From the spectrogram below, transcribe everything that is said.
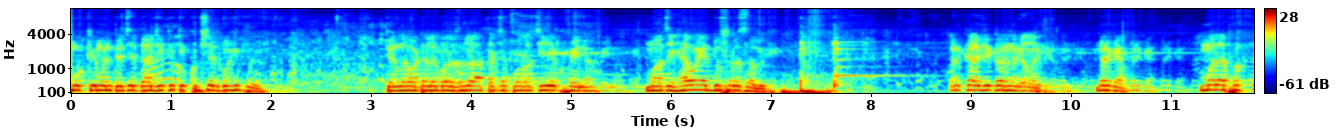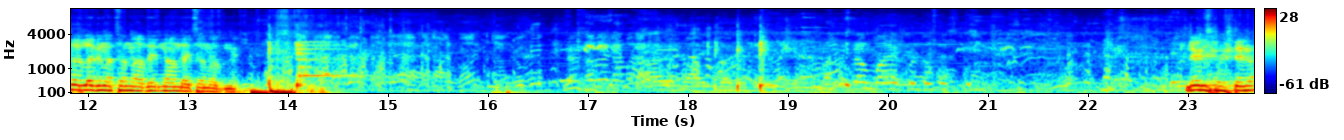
मुख्यमंत्र्याचे दाजी किती खुश आहेत बघितलं? त्यांना वाटायला बरं झालं आताच्या पोराची एक होईना माझं ह्या वयात दुसरं चालू आहे. पण काळजी करू नका बरं बरं का? मला फक्त लग्नाचा नाद आहे नांदायचा नाद नाही. लेडीज फर्स्ट आहे ना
